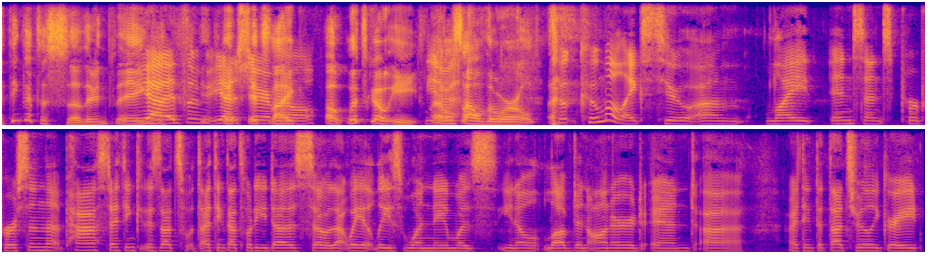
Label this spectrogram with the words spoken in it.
I think that's a southern thing. Yeah, it's a yeah, It- share it's like, meal. oh, let's go eat. Yeah. That'll solve the world. Ku- Kuma likes to um, light incense per person that passed. I think is that's what I think that's what he does. So that way, at least one name was you know loved and honored, and uh, I think that that's really great.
